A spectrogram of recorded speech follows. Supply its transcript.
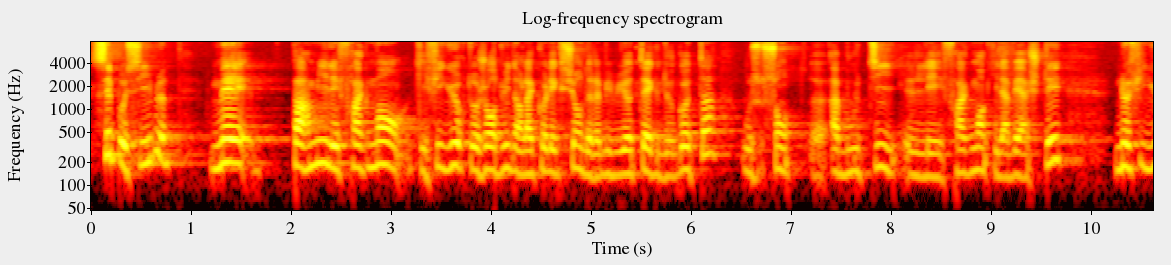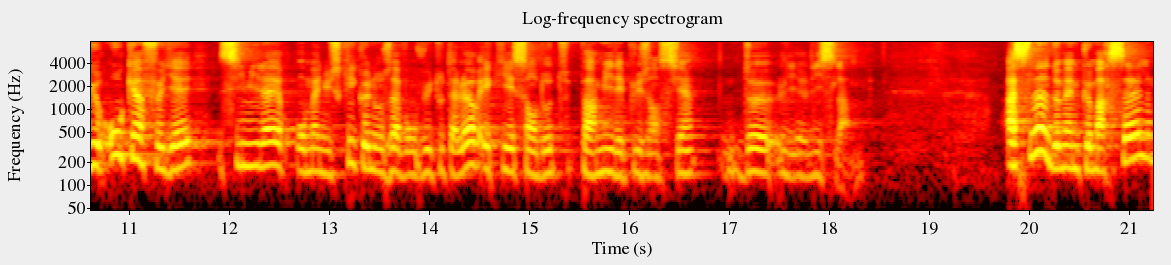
C'est possible, mais parmi les fragments qui figurent aujourd'hui dans la collection de la bibliothèque de Gotha, où sont euh, aboutis les fragments qu'il avait achetés, ne figure aucun feuillet similaire au manuscrit que nous avons vu tout à l'heure et qui est sans doute parmi les plus anciens de l'islam. Asselin, de même que Marcel,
